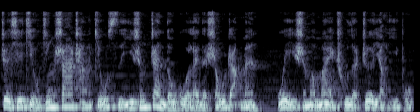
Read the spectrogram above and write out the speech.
这些久经沙场、九死一生战斗过来的首长们。为什么迈出了这样一步？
